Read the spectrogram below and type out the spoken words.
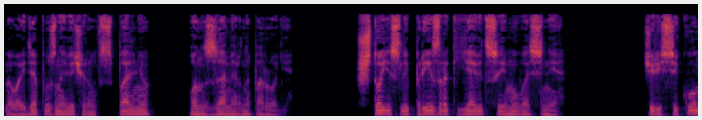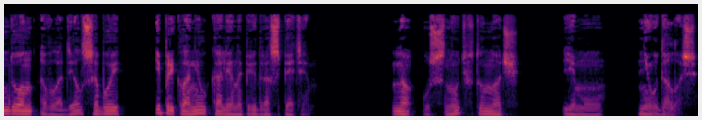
Но, войдя поздно вечером в спальню, он замер на пороге. Что, если призрак явится ему во сне? Через секунду он овладел собой и преклонил колено перед распятием. Но уснуть в ту ночь ему не удалось.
